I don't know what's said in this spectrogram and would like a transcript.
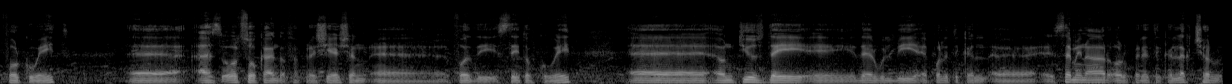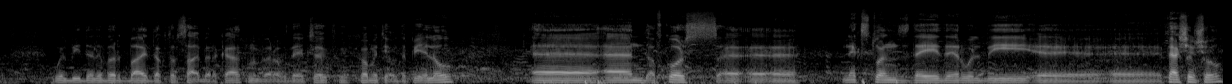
for Kuwait. Uh, as also kind of appreciation uh, for the state of Kuwait. Uh, on Tuesday, there will be a political seminar or political lecture will be delivered by Dr. Saeb Erekat, member of the executive committee of the PLO. and of course, next Wednesday there will be a fashion show,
